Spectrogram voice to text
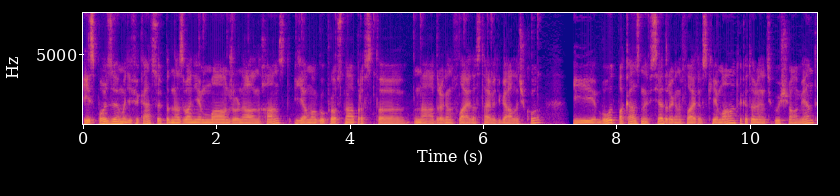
Используя модификацию под названием Mount Journal Enhanced, я могу просто-напросто на Dragonflight оставить галочку, и будут показаны все Dragonflight овские маунты, которые на текущий момент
